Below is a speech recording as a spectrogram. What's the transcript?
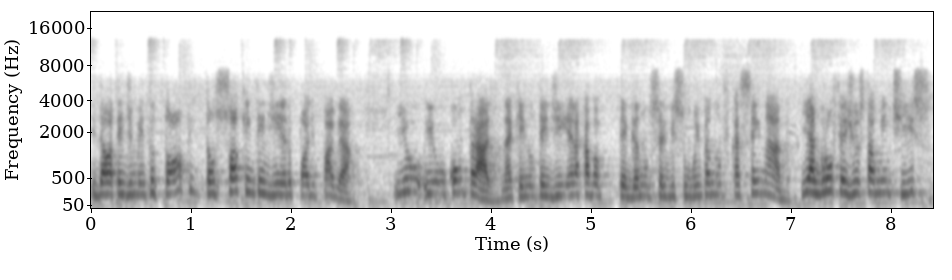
e dá o atendimento top, então só quem tem dinheiro pode pagar. e o, e o contrário, né? Quem não tem dinheiro acaba pegando um serviço ruim para não ficar sem nada. E a Growth é justamente isso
